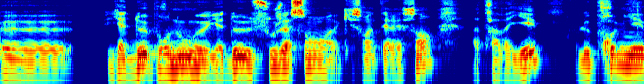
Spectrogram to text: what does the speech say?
il y a deux pour nous il y a deux sous-jacents qui sont intéressants à travailler. Le premier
